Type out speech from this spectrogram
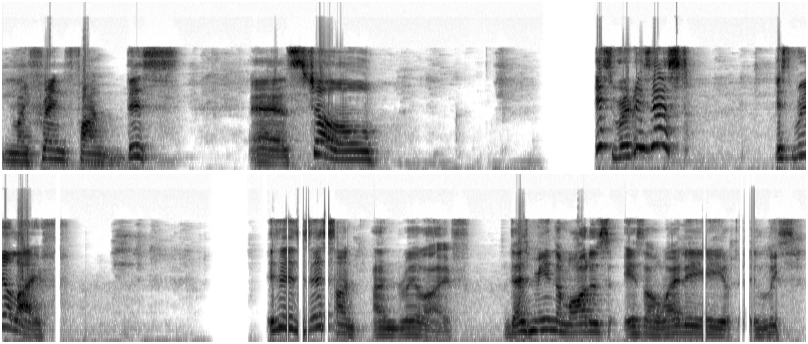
my friend found this. Uh, so it's really exist. It's real life. It exists on, on real life. That means the models is already released.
